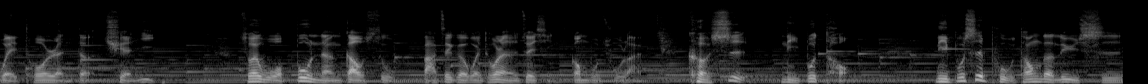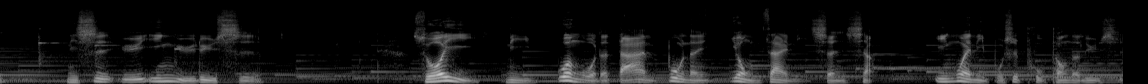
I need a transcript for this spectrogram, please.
委托人的权益，所以我不能告诉把这个委托人的罪行公布出来。可是你不同。”你不是普通的律师，你是语音语律师，所以你问我的答案不能用在你身上，因为你不是普通的律师，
